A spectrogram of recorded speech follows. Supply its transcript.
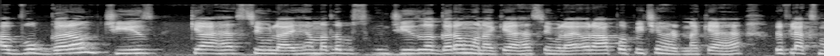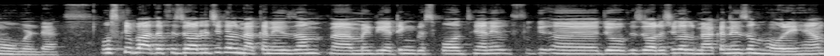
अब वो गर्म चीज़ क्या है स्टिमुलाई है? मतलब उस चीज़ का गर्म होना क्या है स्टिमुलाई और आपको पीछे हटना क्या है? रिफ्लेक्स मूवमेंट है। उसके बाद फिजियोलॉजिकल मैकेनिज्म मीडिएटिंग रिस्पॉन्स यानी जो फिजियोलॉजिकल मैकेनिज्म हो रहे हैं,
